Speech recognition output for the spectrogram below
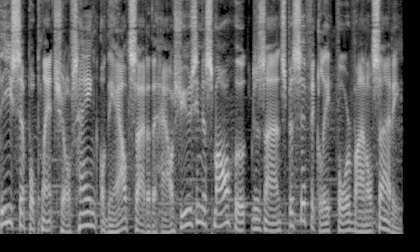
These simple plant shelves hang on the outside of the house using a small hook designed specifically for vinyl siding.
